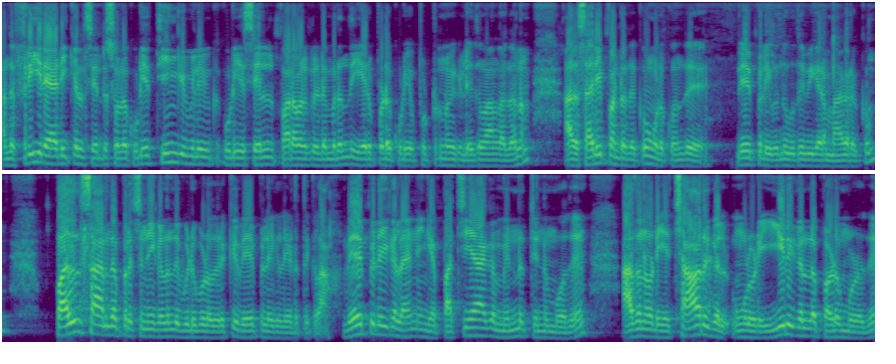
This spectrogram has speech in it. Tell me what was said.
அந்த ஃப்ரீ ரேடிக்கல்ஸ் என்று சொல்லக்கூடிய தீங்கு விளைவிக்கக்கூடிய செல் பரவல்களிடமிருந்து ஏற்படக்கூடிய புற்றுநோய்கள் எதுவாக இருந்தாலும் அதை சரி பண்ணுறதுக்கு உங்களுக்கு வந்து வேப்பிலை வந்து உதவிகரமாக இருக்கும். பல் சார்ந்த பிரச்சனைகள்லேருந்து விடுபடுவதற்கு வேப்பிலைகள் எடுத்துக்கலாம். வேப்பிலைகளை நீங்கள் பச்சையாக மென்று தின்னும்போது அதனுடைய சாறுகள் உங்களுடைய ஈறுகளில் படும் பொழுது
